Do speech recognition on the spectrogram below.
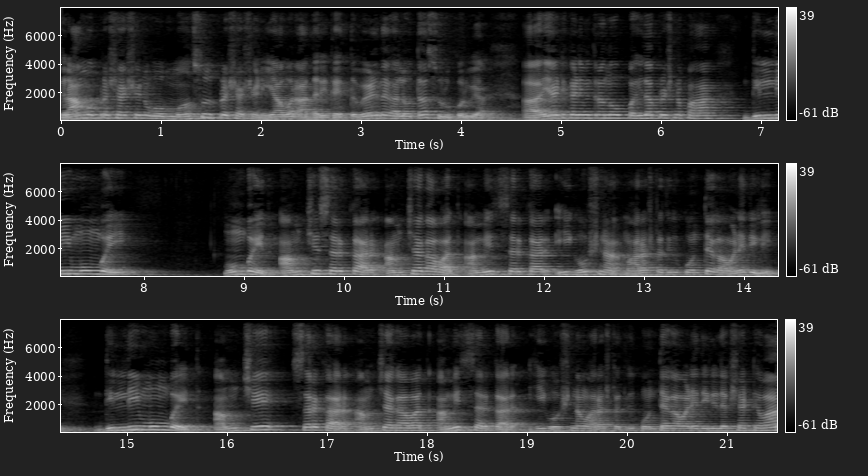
ग्राम प्रशासन व महसूल प्रशासन यावर आधारित आहे. तर वेळ न घालवता सुरू करूया. या ठिकाणी मित्रांनो पहिला प्रश्न पहा. दिल्ली मुंबई मुंबईत आमचे सरकार आमच्या गावात आम्हीच सरकार ही घोषणा महाराष्ट्रातील कोणत्या गावाने दिली? दिल्ली मुंबईत आमचे सरकार आमच्या गावात आम्हीच सरकार ही घोषणा महाराष्ट्रातील कोणत्या गावाने दिली? लक्षात ठेवा.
